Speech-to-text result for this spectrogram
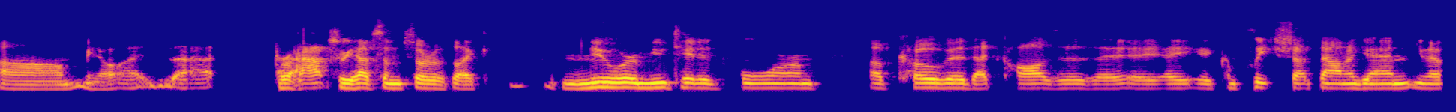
Um, you know, that perhaps we have some sort of like newer mutated form of COVID that causes a, a, a, complete shutdown again. You know,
